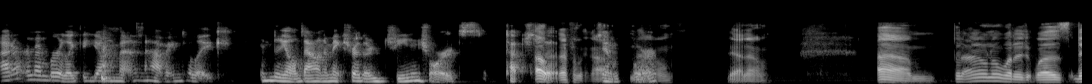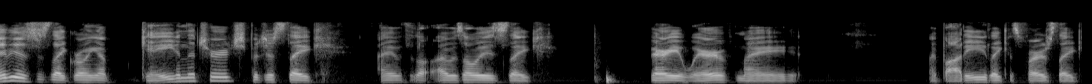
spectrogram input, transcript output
I don't remember like the young men having to like kneel down and make sure their jean shorts touch Oh, the definitely not. gym floor. No. Yeah, no. Um, but I don't know what it was. Maybe it was just like growing up gay in the church, but just like I was, I was always like very aware of my my body, like as far as like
